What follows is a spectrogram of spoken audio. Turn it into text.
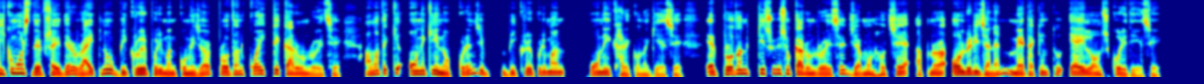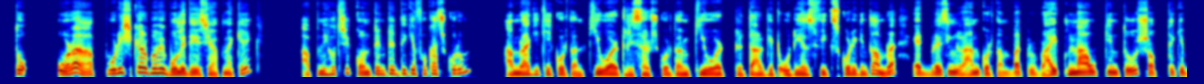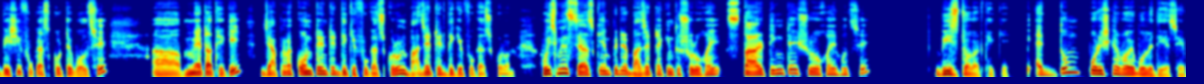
E commerce ব্যবসায়ীদের right now বিক্রয়ের পরিমাণ কমে যাওয়ার প্রধান কয়েকটি কারণ রয়েছে। আমাদেরকে অনেকেই নক করেন যে বিক্রয়ের পরিমাণ অনেক হারে কমে গিয়েছে। এর প্রধান কিছু কিছু কারণ রয়েছে, যেমন হচ্ছে আপনারা অলরেডি জানেন মেটা কিন্তু এআই লঞ্চ করে দিয়েছে। তো ওরা পরিষ্কারভাবে বলে দিয়েছে আপনাকে, আপনি হচ্ছে কন্টেন্টের দিকে ফোকাস করুন আমরা আগে কি করতাম? কিওয়ার্ড রিসার্চ করতাম কিওয়ার্ড টার্গেট অডিয়েন্স ফিক্স করে কিন্তু আমরা অ্যাডভার্টাইজিং রান করতাম। বাট রাইট নাও কিন্তু সব থেকে বেশি ফোকাস করতে বলছে মেটা থেকেই, যে আপনারা কন্টেন্টের দিকে ফোকাস করুন বাজেটের দিকে ফোকাস করুন। হুইচ মিনস সেলস ক্যাম্পেইনের বাজেটটা কিন্তু শুরু হয় স্টার্টিংটাই শুরু হয় হচ্ছে বিশ ডলার থেকে। একদম পরিষ্কারভাবে বলে দিয়েছে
